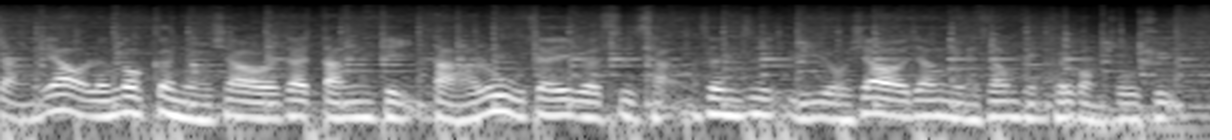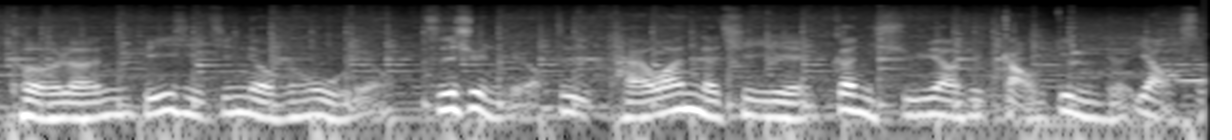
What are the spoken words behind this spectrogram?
想要能够更有效的在当地打入这一个市场，甚至于有效的将你的商品推广出去，可能比起金流跟物流、资讯流，是台湾的企业更需要去搞定的要素。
